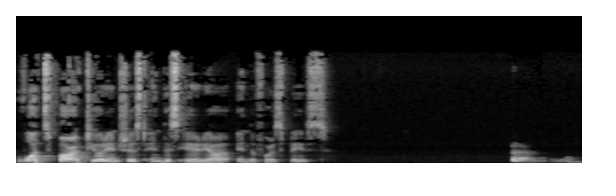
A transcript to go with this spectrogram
What sparked your interest in this area in the first place? Um,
